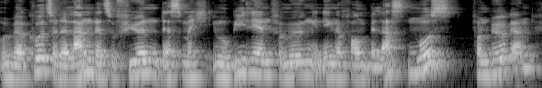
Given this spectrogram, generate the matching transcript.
über kurz oder lang dazu führen, dass mich Immobilienvermögen in irgendeiner Form belasten muss von Bürgern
